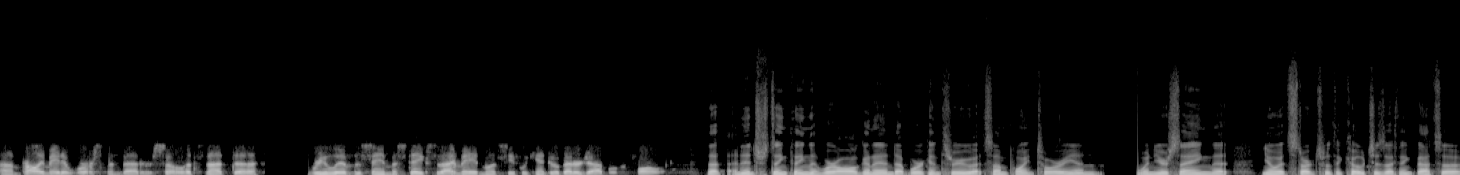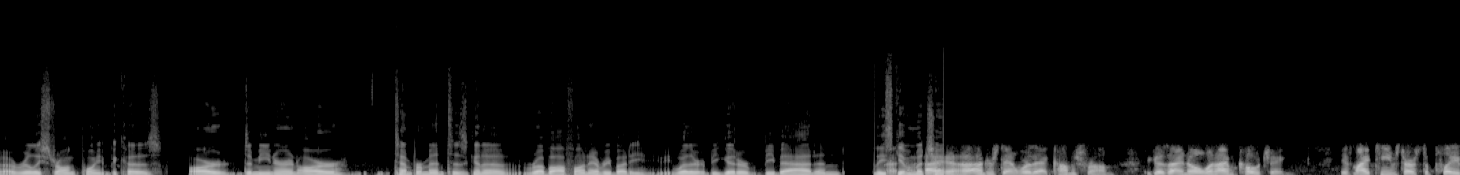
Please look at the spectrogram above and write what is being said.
um, probably made it worse than better. So let's not uh, relive the same mistakes that I made and let's see if we can't do a better job moving forward. That an interesting thing that we're all going to end up working through at some point, Tori. And when you're saying that you know it starts with the coaches, I think that's a, a really strong point because our demeanor and our temperament is going to rub off on everybody, whether it be good or be bad, and at least give them a chance. I, I understand where that comes from because I know when I'm coaching, if my team starts to play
